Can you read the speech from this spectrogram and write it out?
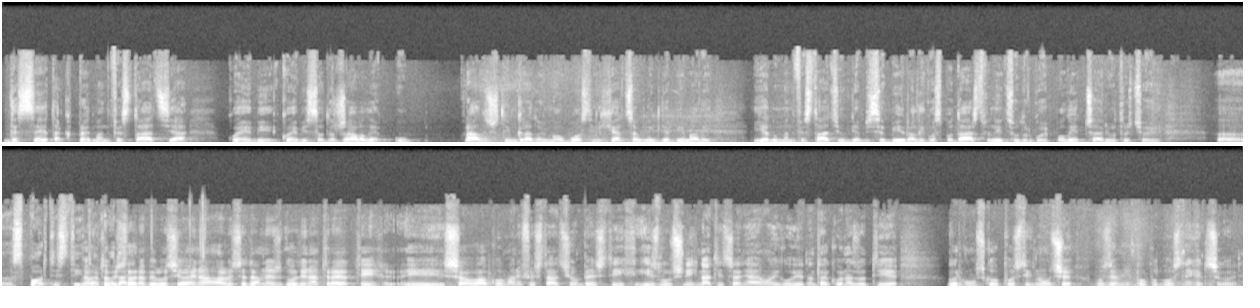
desetak predmanifestacija koje bi, koje bi se održavale u različitim gradovima u Bosni i Hercegovini gdje bi imali jednu manifestaciju gdje bi se birali gospodarstvenici, u drugoj političari, u trećoj sportisti i tako dalje. To bi stvarno bilo sjajno, ali 17 godina trajati i sa ovakvom manifestacijom bez tih izlučnih natjecanja, ajmo ih uvjetno tako nazvati, je vrhunsko postignuće u zemlji poput Bosne i Hercegovine.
